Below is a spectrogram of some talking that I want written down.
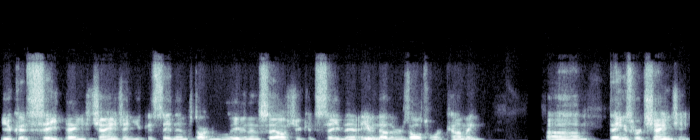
you could see things changing. You could see them starting to believe in themselves. You could see them, even though the results weren't coming, um, things were changing.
